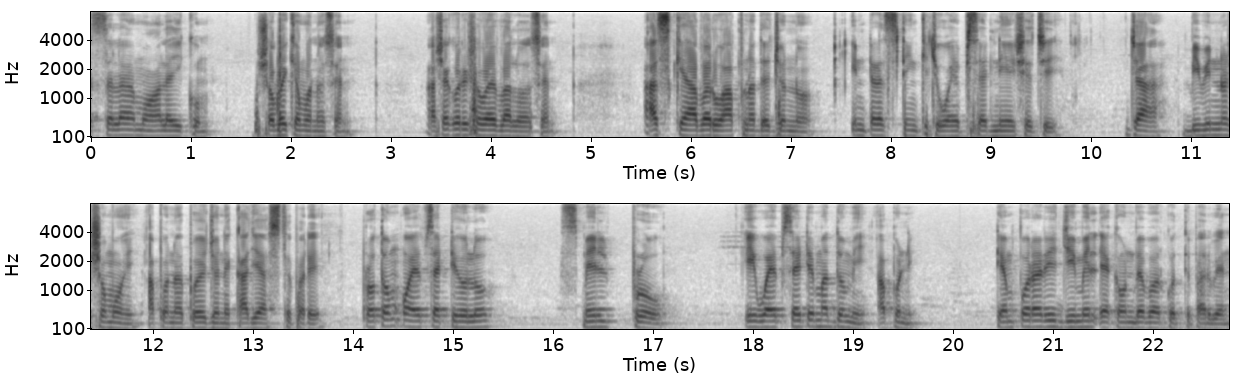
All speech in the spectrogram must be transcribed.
আসসালামু আলাইকুম। সবাই কেমন আছেন? আশা করি সবাই ভালো আছেন। আজকে আবারও আপনাদের জন্য ইন্টারেস্টিং কিছু ওয়েবসাইট নিয়ে এসেছি, যা বিভিন্ন সময় আপনার প্রয়োজনে কাজে আসতে পারে। প্রথম ওয়েবসাইটটি হলো স্মেল প্রো এই ওয়েবসাইটের মাধ্যমে আপনি টেম্পোরারি জিমেল অ্যাকাউন্ট ব্যবহার করতে পারবেন।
